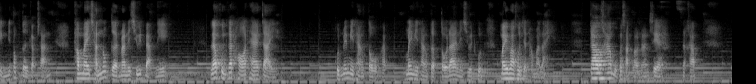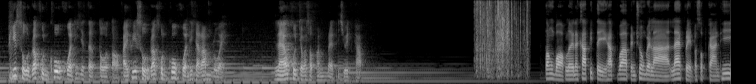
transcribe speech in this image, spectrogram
สิ่งนี้ต้องเกิดกับฉันทำไมฉันต้องเกิดมาในชีวิตแบบนี้ แล้วคุณก็ท้อแท้ใจ คุณไม่มีทางโตครับ ไม่มีทางเติบโตได้ในชีวิตคุณ ไม่ว่าคุณจะทำอะไร ก้าวข้ามอุปสรรคเหล่านั้นเสียนะครับ พิสูจน์ว่าคุณคู่ควรที่จะเติบโตต่อไป พิสูจน์ว่าคุณคู่ควรที่จะร่ำรวย แล้วคุณจะประสบความสำเร็จในชีวิตครับต้องบอกเลยนะครับพี่ตีครับว่าเป็นช่วงเวลาแลกเปลี่ยนประสบการณ์ที่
